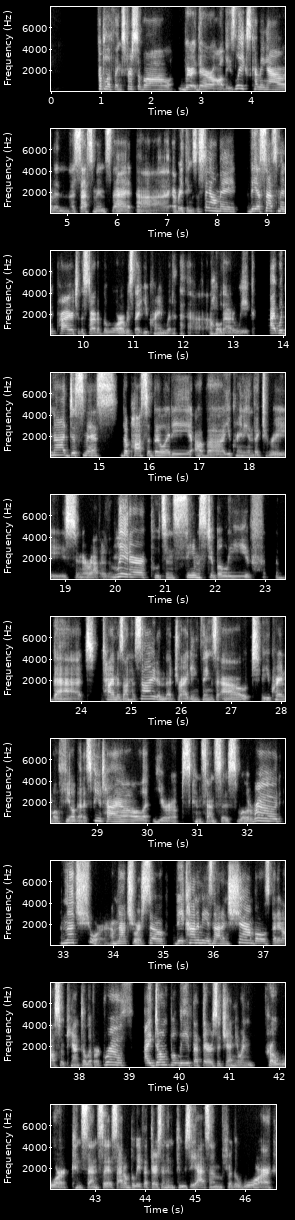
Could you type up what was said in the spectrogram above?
A couple of things. First of all, where there are all these leaks coming out and assessments that uh, everything's a stalemate. The assessment prior to the start of the war was that Ukraine would uh, hold out a week. I would not dismiss the possibility of a Ukrainian victory sooner rather than later. Putin seems to believe that time is on his side and that dragging things out, Ukraine will feel that it's futile, Europe's consensus will erode. I'm not sure. I'm not sure. So the economy is not in shambles, but it also can't deliver growth. I don't believe that there's a genuine pro war consensus. I don't believe that there's an enthusiasm for the war.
